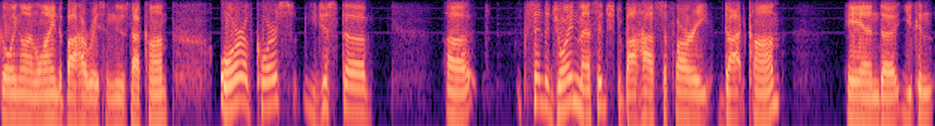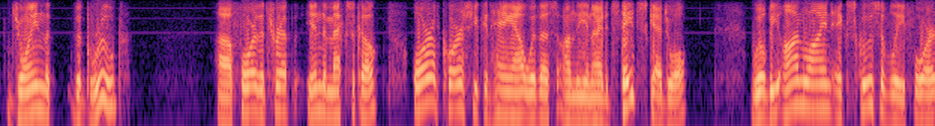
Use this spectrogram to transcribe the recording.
going online to BajaRacingNews.com or, of course, you just uh, uh, send a join message to BajaSafari.com and uh, you can join the the group uh, for the trip into Mexico, or of course you can hang out with us on the United States schedule. We'll be online exclusively for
